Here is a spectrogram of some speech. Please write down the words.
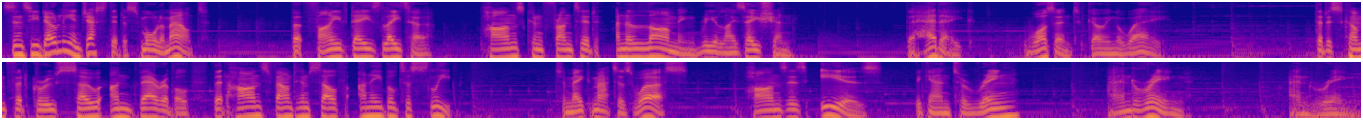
since he'd only ingested a small amount. But five days later, Hans confronted an alarming realization. The headache wasn't going away. The discomfort grew so unbearable that Hans found himself unable to sleep. To make matters worse, Hans's ears began to ring and ring and ring.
